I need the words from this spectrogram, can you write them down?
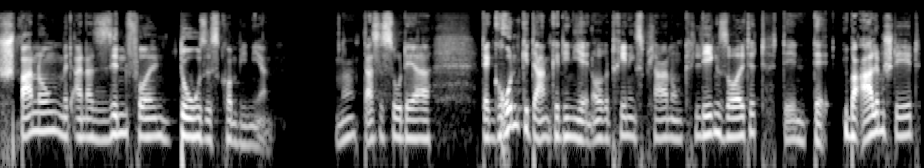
Spannung mit einer sinnvollen Dosis kombinieren. Ne? Das ist so der, der Grundgedanke, den ihr in eure Trainingsplanung legen solltet, den, der über allem steht.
